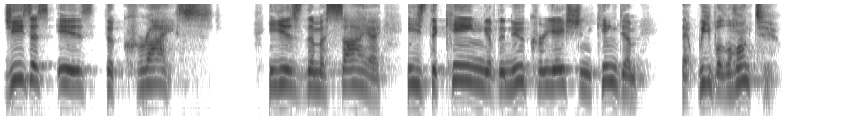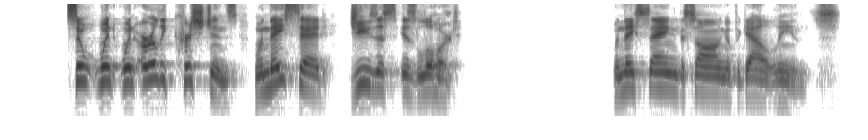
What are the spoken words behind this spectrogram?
Jesus is the Christ. He is the Messiah. He's the King of the new creation kingdom that we belong to. So when, when early Christians, when they said, Jesus is Lord, when they sang the song of the Galileans,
